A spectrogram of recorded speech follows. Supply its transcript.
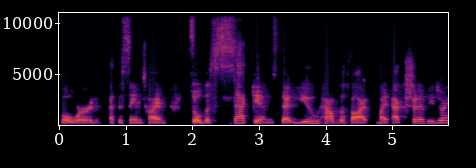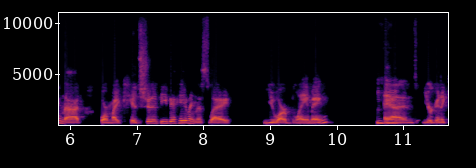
forward at the same time. So the second that you have the thought, my ex shouldn't be doing that, or my kids shouldn't be behaving this way, you are blaming Mhm. and you're going to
